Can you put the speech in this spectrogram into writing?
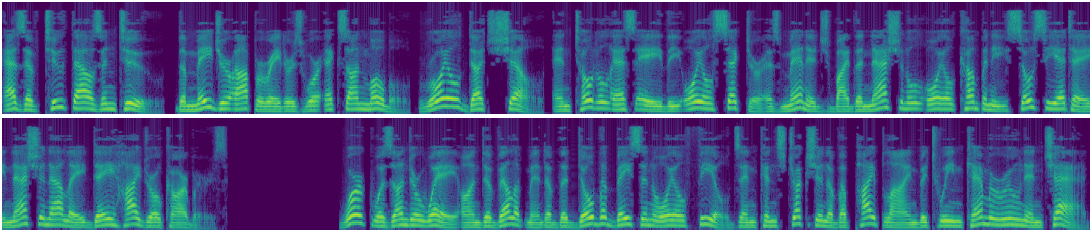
As of 2002, the major operators were ExxonMobil, Royal Dutch Shell, and Total SA. The oil sector is managed by the national oil company Société Nationale des Hydrocarbures. Work was underway on development of the Doba Basin oil fields and construction of a pipeline between Cameroon and Chad,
